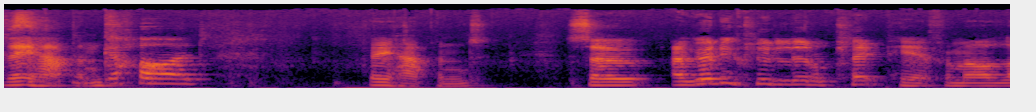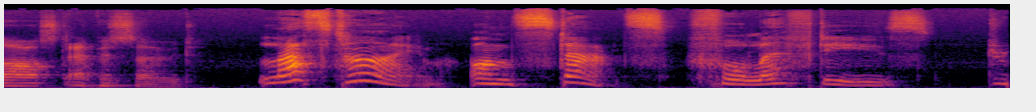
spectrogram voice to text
They happened. God. They happened. So I'm going to include a little clip here from our last episode. Last time on Stats for Lefties. So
